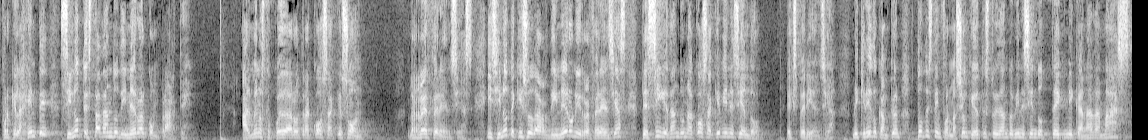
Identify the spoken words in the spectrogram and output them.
Porque la gente, si no te está dando dinero al comprarte, al menos te puede dar otra cosa, que son referencias. Y si no te quiso dar dinero ni referencias, te sigue dando una cosa que viene siendo experiencia. Mi querido campeón, toda esta información que yo te estoy dando viene siendo técnica nada más.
